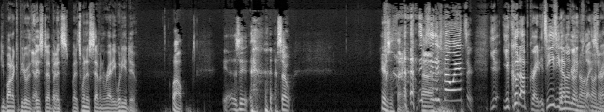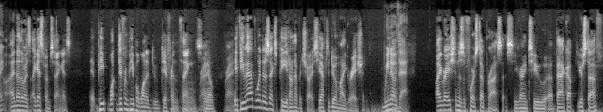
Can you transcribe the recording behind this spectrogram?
you bought a computer with Yeah, Vista, but yeah. it's but it's Windows 7 ready. What do you do? Well, see, so here's the thing. See, there's no answer. You you could upgrade. It's easy to Well, upgrade in place, right? In other words, I guess what I'm saying is, people, different people want to do different things. Right, You know, right. if you have Windows XP, you don't have a choice. You have to do a migration. We know that. Migration is a four-step process. You're going to uh, back up your stuff.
